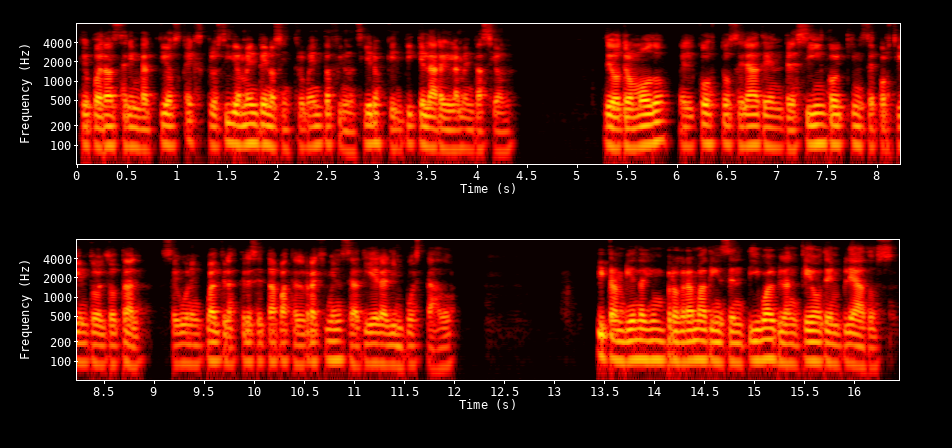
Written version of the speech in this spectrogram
que podrán ser invertidos exclusivamente en los instrumentos financieros que indique la reglamentación. De otro modo, el costo será de entre 5 y 15% del total, según en cuál de las tres etapas del régimen se adhiera el impuestado. Y también hay un programa de incentivo al blanqueo de empleados,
